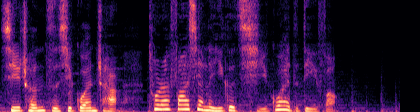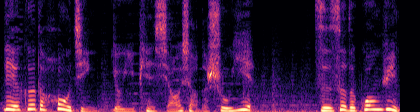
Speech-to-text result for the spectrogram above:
席城仔细观察，突然发现了一个奇怪的地方：烈哥的后颈有一片小小的树叶，紫色的光晕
